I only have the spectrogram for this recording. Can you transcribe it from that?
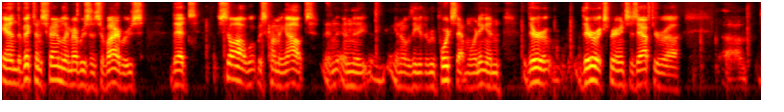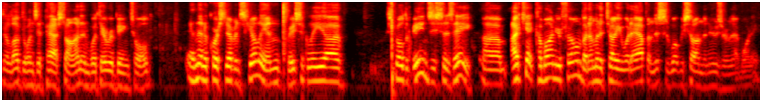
and the victims' family members and survivors that saw what was coming out and, and the you know the, the reports that morning and their their experiences after uh, uh, their loved ones had passed on and what they were being told. And then, of course, Devin Scillian basically uh, spilled the beans. He says, "Hey, um, I can't come on your film, but I'm going to tell you what happened. This is what we saw in the newsroom that morning."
